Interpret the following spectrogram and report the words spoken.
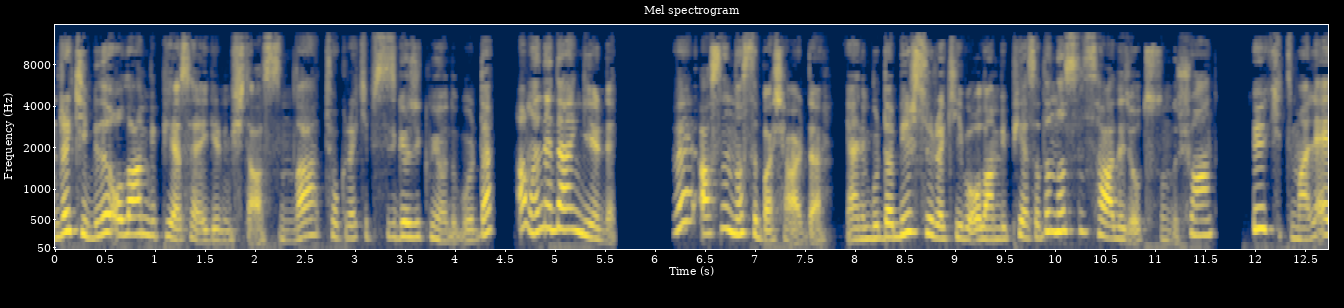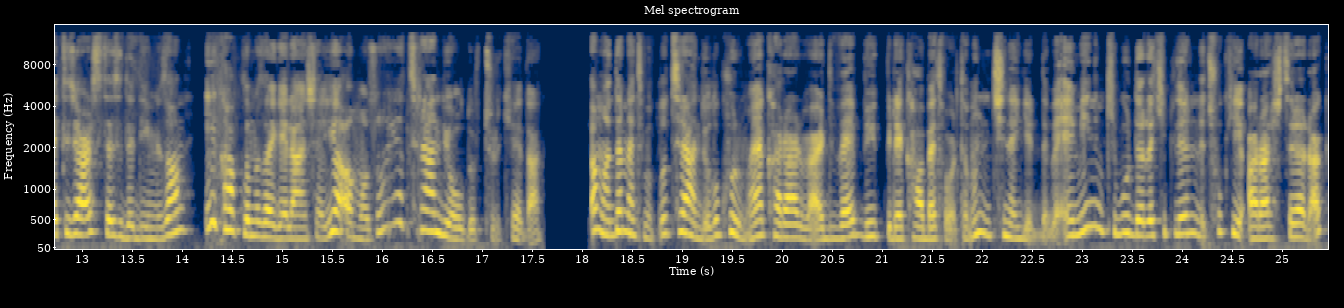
rakibi de olan bir piyasaya girmişti aslında. Çok rakipsiz gözükmüyordu burada. Ama neden girdi? Ve aslında nasıl başardı? Yani burada bir sürü rakibi olan bir piyasada nasıl sadece otusundu? Şu an büyük ihtimalle e-ticaret sitesi dediğimiz an ilk aklımıza gelen şey ya Amazon ya Trendyol'dur Türkiye'den. Ama Demet Mutlu Trendyol'u kurmaya karar verdi ve büyük bir rekabet ortamının içine girdi. Ve eminim ki burada rakiplerini de çok iyi araştırarak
